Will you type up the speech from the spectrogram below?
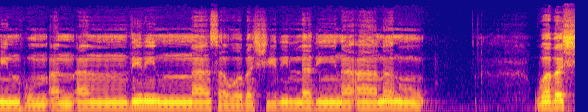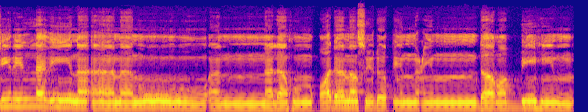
منهم ان انذر الناس وبشر الذين امنوا وبشر الذين آمنوا أن لهم قدم صدق عند ربهم.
